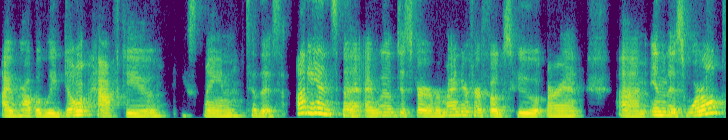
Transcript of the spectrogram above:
I probably don't have to explain to this audience, but I will just for a reminder for folks who aren't um, in this world.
